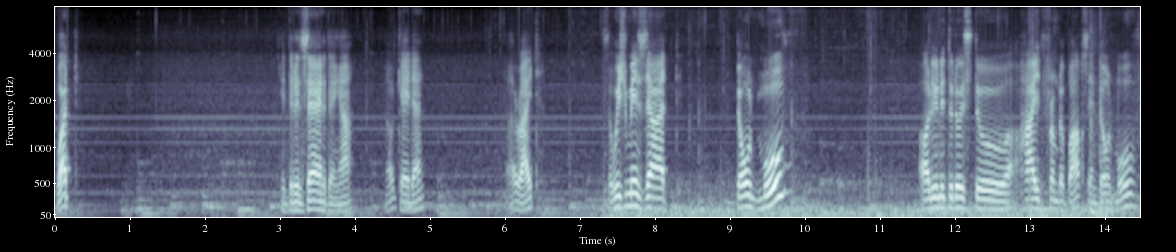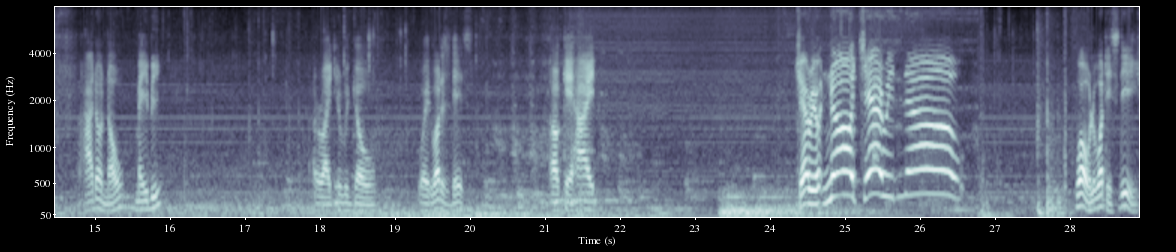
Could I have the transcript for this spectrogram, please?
What? He didn't say anything, huh? Okay then. Alright. So which means that don't move? All you need to do is to hide from the box and don't move. I don't know, maybe. Alright, here we go. Wait, what is this? Okay, hide. Cherry, no, Cherry, no! Whoa, what is this?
